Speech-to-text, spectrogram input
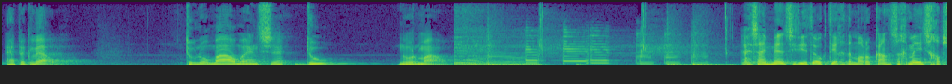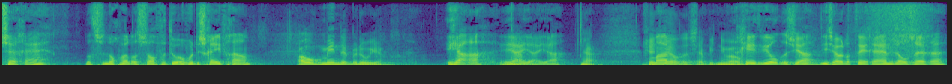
heb ik wel. Doe normaal, mensen. Doe normaal. Er zijn mensen die het ook tegen de Marokkaanse gemeenschap zeggen, hè? Dat ze nog wel eens af en toe over de scheef gaan. Oh, minder bedoel je? Ja, ja, ja, ja. Ja. Geert Maar- Wilders heb je het nu over. Geert Wilders, ja, die zou dat tegen hen wel zeggen.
